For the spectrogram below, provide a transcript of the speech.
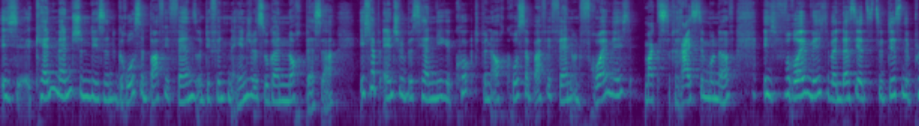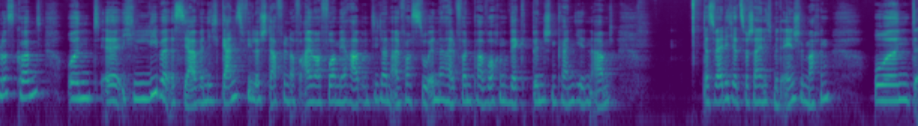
ich kenne Menschen, die sind große Buffy-Fans und die finden Angel sogar noch besser. Ich habe Angel bisher nie geguckt, bin auch großer Buffy-Fan und freue mich, Max reißt den Mund auf, ich freue mich, wenn das jetzt zu Disney Plus kommt. Und äh, ich liebe es ja, wenn ich ganz viele Staffeln auf einmal vor mir habe und die dann einfach so innerhalb von ein paar Wochen wegbingen kann jeden Abend. Das werde ich jetzt wahrscheinlich mit Angel machen. Und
